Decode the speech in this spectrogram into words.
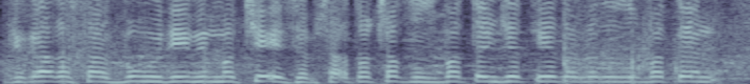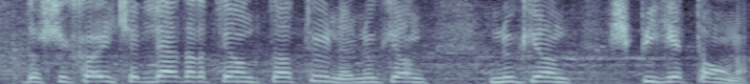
Gjykata e Strasburgut jemi më të qetë sepse ato çfarë të zbatojnë gjë tjetër, vetëm të zbatojnë, do shikojnë që letrat janë të atyne, nuk janë, nuk janë shpikjet tona.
